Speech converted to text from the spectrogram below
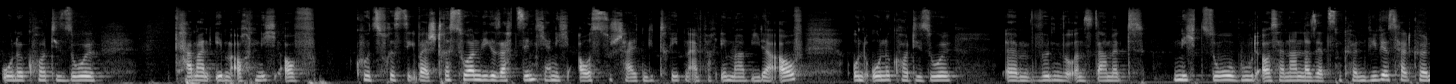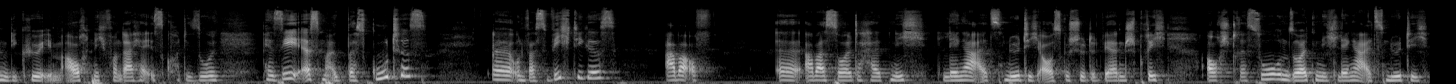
ohne Cortisol kann man eben auch nicht auf kurzfristig, weil Stressoren, wie gesagt, sind ja nicht auszuschalten, die treten einfach immer wieder auf. Und ohne Cortisol ähm, würden wir uns damit nicht so gut auseinandersetzen können, wie wir es halt können, die Kühe eben auch nicht. Von daher ist Cortisol per se erstmal was Gutes äh, und was Wichtiges, aber, auf, äh, aber es sollte halt nicht länger als nötig ausgeschüttet werden. Sprich, auch Stressoren sollten nicht länger als nötig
